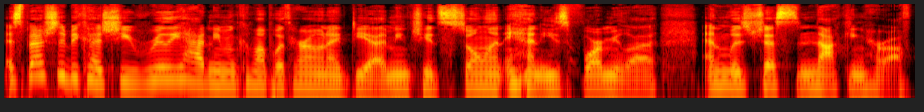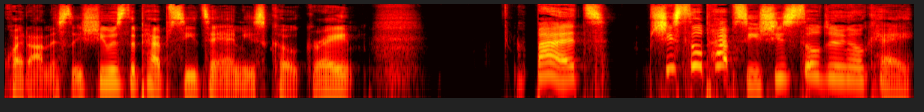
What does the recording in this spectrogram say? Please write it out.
especially because she really hadn't even come up with her own idea. I mean she had stolen annie's formula and was just knocking her off quite honestly. She was the pepsi to annie's coke right? But she's still Pepsi. She's still doing okay.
